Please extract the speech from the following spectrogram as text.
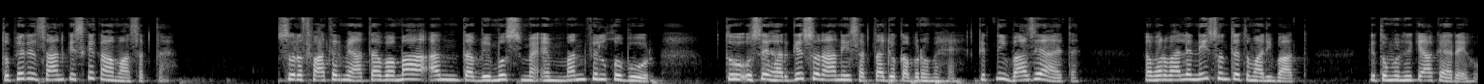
تو پھر انسان کس کے کام آ سکتا ہے؟ سورت فاتر میں آتا وما ان تبس من فل قبور تو اسے ہرگز سنا نہیں سکتا جو قبروں میں ہے۔ کتنی واضح آیت ہے۔ قبر والے نہیں سنتے تمہاری بات کہ تم انہیں کیا کہہ رہے ہو۔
